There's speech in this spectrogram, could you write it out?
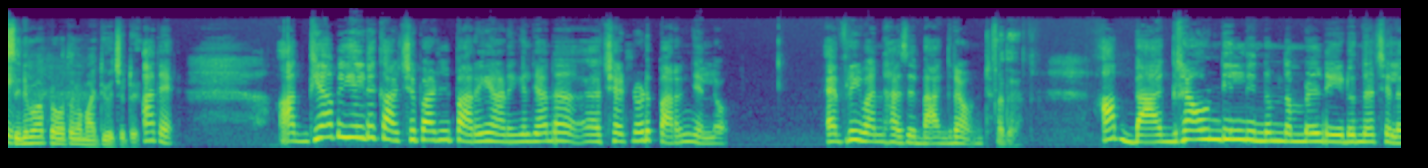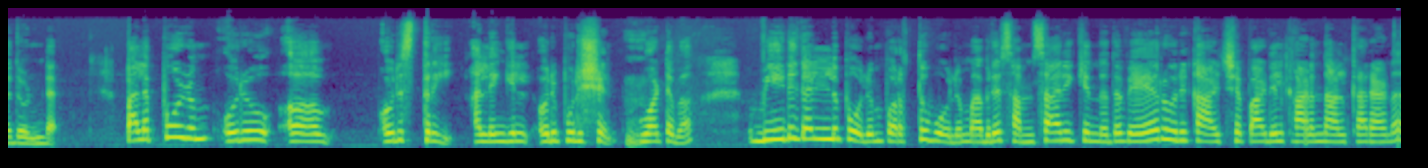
സിനിമാ പ്രവർത്തകം മാറ്റി വെച്ചിട്ട്. അതെ. അധ്യാപികയുടെ കാഴ്ചപ്പാടിൽ പറയുകയാണെങ്കിൽ ഞാൻ ചേട്ടനോട് പറഞ്ഞല്ലോ. എവ്രി വൺ ഹാസ് എ ബാക്ക്ഗ്രൗണ്ട് അതെ. ആ ബാക്ക്ഗ്രൗണ്ടിൽ നിന്നും നമ്മൾ നേടുന്ന ചിലതുണ്ട്. പലപ്പോഴും ഒരു ഒരു സ്ത്രീ അല്ലെങ്കിൽ ഒരു പുരുഷൻ വാട്ടവർ വീടുകളിൽ പോലും പുറത്തു പോലും അവർ സംസാരിക്കുന്നത് വേറൊരു കാഴ്ചപ്പാടിൽ കാണുന്ന ആൾക്കാരാണ്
